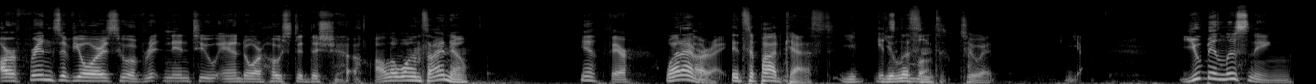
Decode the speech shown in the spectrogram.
are friends of yours who have written into and or hosted the show. All the ones I know. Yeah, fair. Whatever. All right. It's a podcast. You you It's- listen look. to, to it. Yeah. You've been listening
